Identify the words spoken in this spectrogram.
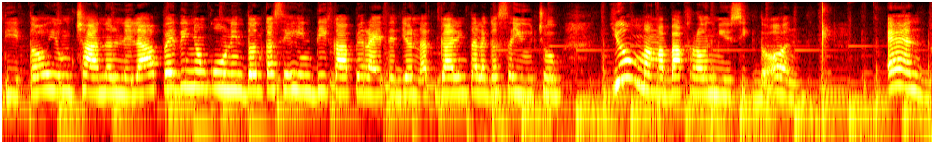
dito, yung channel nila, pwede nyong kunin doon kasi hindi copyrighted yon at galing talaga sa YouTube yung mga background music doon. And,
